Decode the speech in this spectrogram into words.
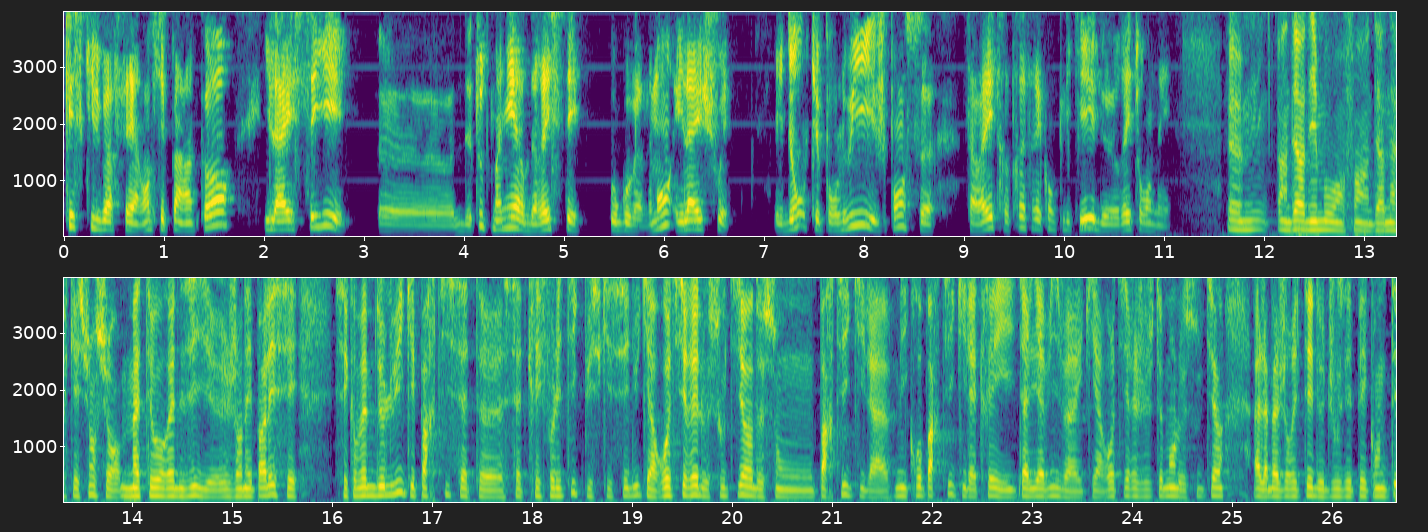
Qu'est-ce qu'il va faire? On ne sait pas encore. Il a essayé euh, de toute manière de rester au gouvernement. Il a échoué. Et donc, pour lui, je pense, ça va être très, très compliqué de retourner. Euh, un dernier mot, enfin, dernière question sur Matteo Renzi. Euh, j'en ai parlé, c'est, quand même de lui qui est partie cette, cette crise politique, puisque c'est lui qui a retiré le soutien de son parti, qu'il a, micro-parti qu'il a créé, Italia Viva, et qui a retiré justement le soutien à la majorité de Giuseppe Conte.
